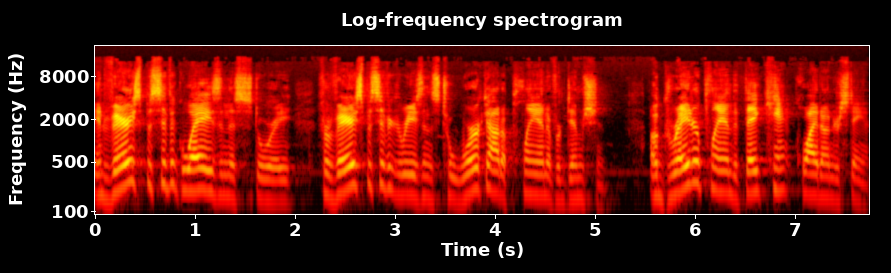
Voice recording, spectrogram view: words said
in very specific ways in this story for very specific reasons to work out a plan of redemption a greater plan that they can't quite understand.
